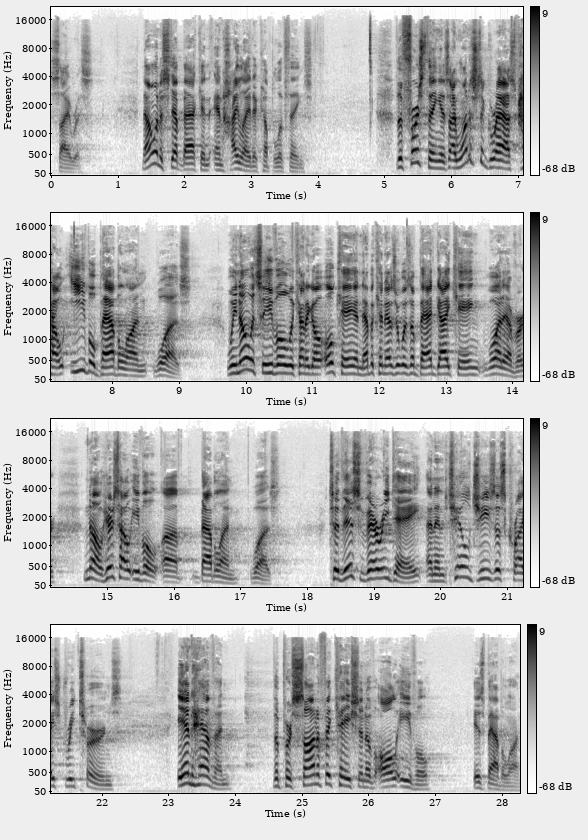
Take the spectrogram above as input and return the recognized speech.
Cyrus. Now, I want to step back and, and highlight a couple of things. The first thing is, I want us to grasp how evil Babylon was. We know it's evil. We kind of go, okay, and Nebuchadnezzar was a bad guy king, whatever. No, here's how evil uh, Babylon was. To this very day, and until Jesus Christ returns, in heaven, the personification of all evil is Babylon.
